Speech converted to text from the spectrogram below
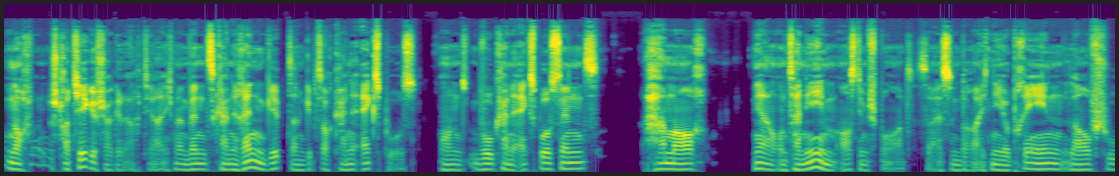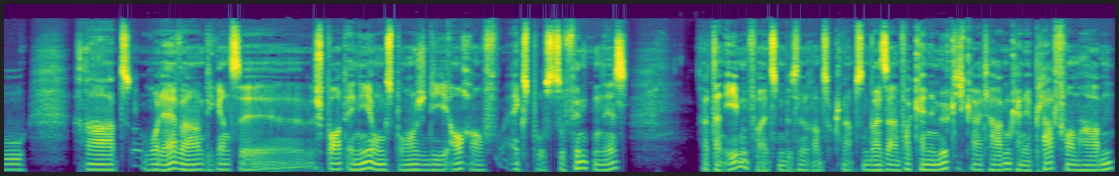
noch strategischer gedacht, ja. Ich meine, wenn es keine Rennen gibt, dann gibt es auch keine Expos. Und wo keine Expos sind, haben auch ja, Unternehmen aus dem Sport, sei es im Bereich Neopren, Laufschuh, Rad, whatever, die ganze Sporternährungsbranche, die auch auf Expos zu finden ist, hat dann ebenfalls ein bisschen ranzuknapsen, weil sie einfach keine Möglichkeit haben, keine Plattform haben,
